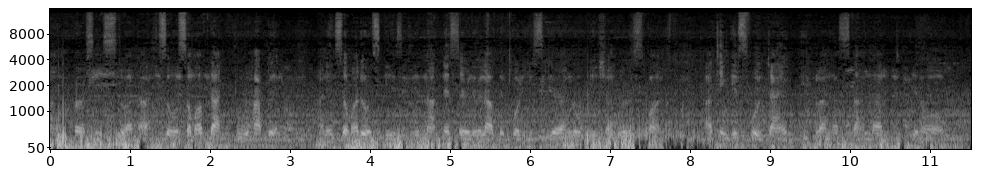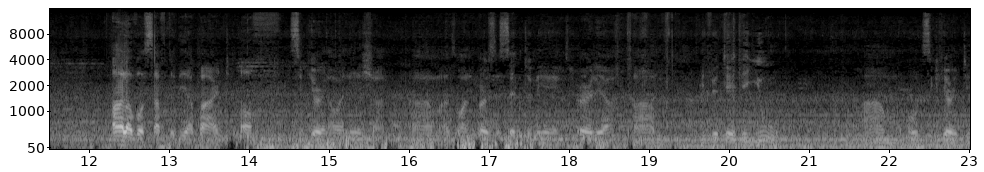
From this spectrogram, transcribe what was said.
um, persons to attack. So some of that do happen, and in some of those cases, you not necessarily will have the police there and location to respond. I think it's full time. People understand that, you know, all of us have to be a part of securing our nation. Um, as one person said to me earlier, um, if you take the U um, out security,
